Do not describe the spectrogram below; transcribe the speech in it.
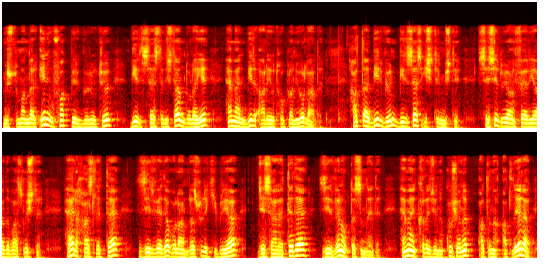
Müslümanlar en ufak bir gürültü, bir seslenişten dolayı hemen bir araya toplanıyorlardı. Hatta bir gün bir ses işitilmişti. Sesi duyan feryadı basmıştı. Her haslette zirvede olan Resul-i Kibriya cesarette de zirve noktasındaydı. Hemen kılıcını kuşanıp atını atlayarak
